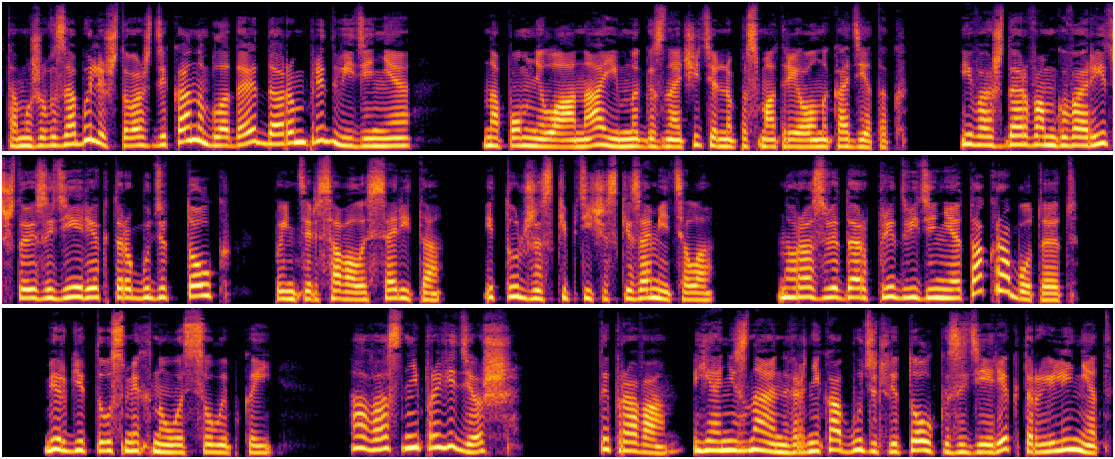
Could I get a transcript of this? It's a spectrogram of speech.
«К тому же вы забыли, что ваш декан обладает даром предвидения», — напомнила она и многозначительно посмотрела на кадеток. «И ваш дар вам говорит, что из идеи ректора будет толк?» — поинтересовалась Сарита. И тут же скептически заметила. «Но разве дар предвидения так работает?» Бергитта усмехнулась с улыбкой. А вас не проведешь. Ты права. Я не знаю наверняка, будет ли толк из идеи ректора или нет.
